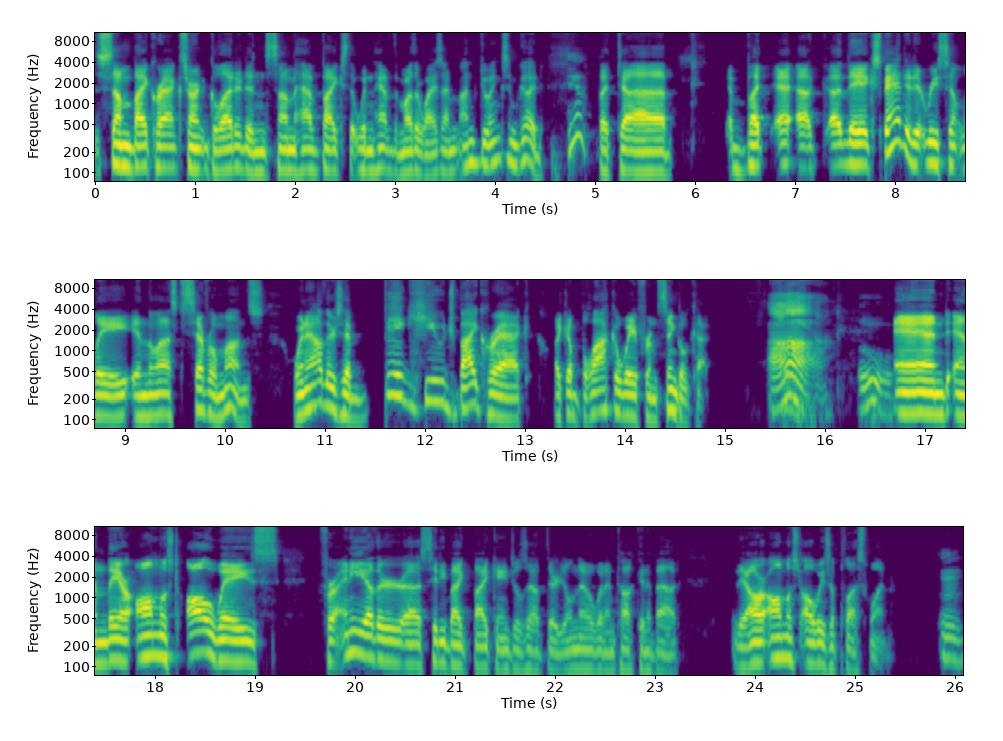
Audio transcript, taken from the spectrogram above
some bike racks aren't glutted, and some have bikes that wouldn't have them otherwise. I'm I'm doing some good. Yeah. But uh, but uh, uh, uh, they expanded it recently in the last several months, where now there's a big, huge bike rack like a block away from SingleCut, ah ooh and and they are almost always for any other uh, Citi Bike bike angels out there, you'll know what I'm talking about. They are almost always a plus one. Mm.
